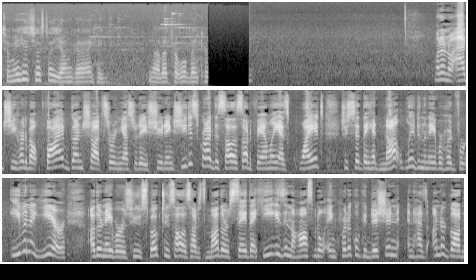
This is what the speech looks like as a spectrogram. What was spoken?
To me, he's just a young guy. He's not a troublemaker. Moreno adds she heard about five gunshots during yesterday's shooting. She described the Salazar family as quiet. She said they had not lived in the neighborhood for even a year. Other neighbors who spoke to Salazar's mother say that he is in the hospital in critical condition and has undergone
